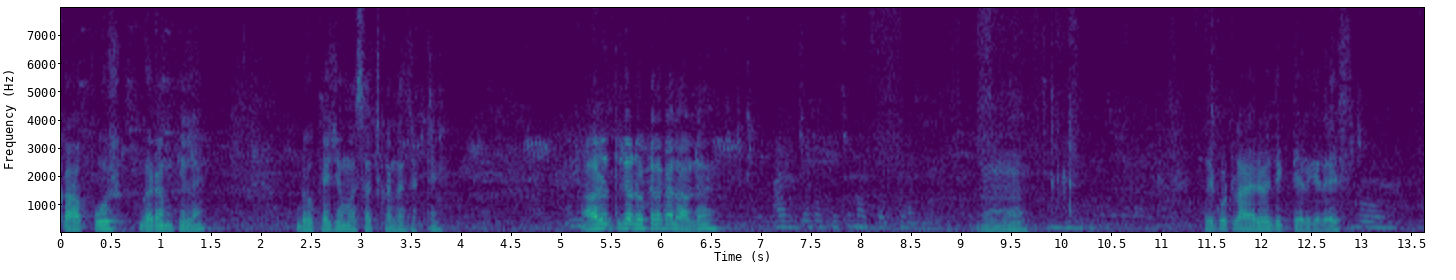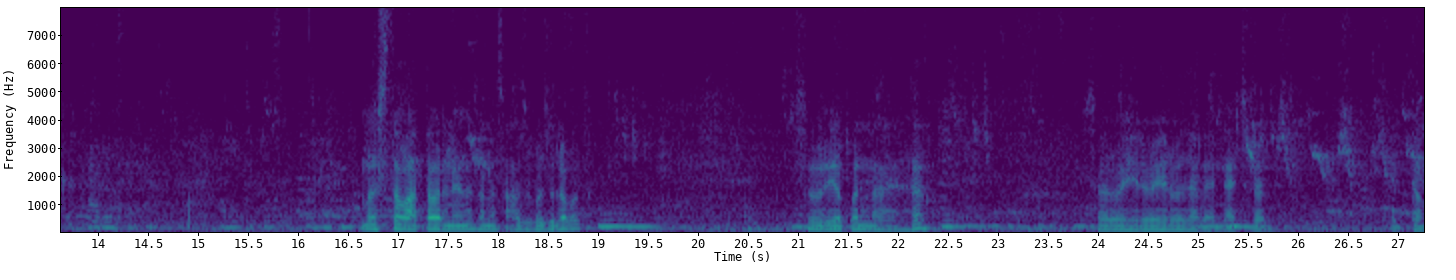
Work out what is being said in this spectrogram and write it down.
कापूर गरम केलाय डोक्याची मसाज करण्यासाठी. अरे तुझ्या डोक्याला काय लावलं. हे कुठलं आयुर्वेदिक तेल गेलेस हो. मस्त वातावरण आहे ना सणाच आजूबाजूला बघ. सूर्य पण नाही हा? सर्व हिरवं हिरवं झालंय नॅचरल एकदम.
